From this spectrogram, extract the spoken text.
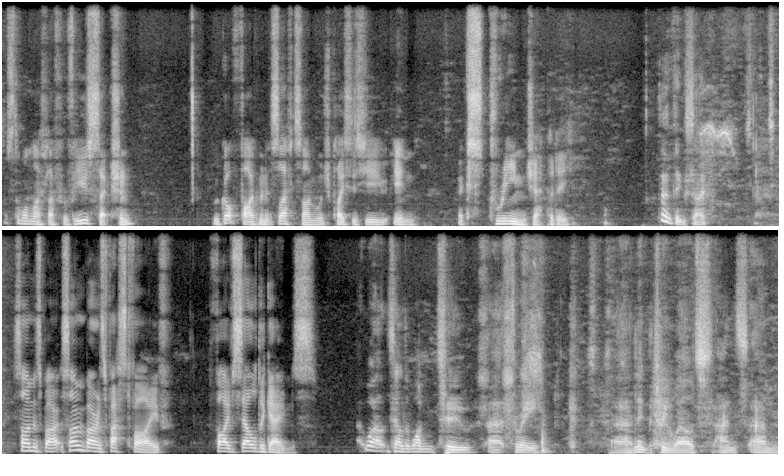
That's the One Life Left reviews section. We've got five minutes left, Simon, which places you in extreme jeopardy. Don't think so. Simon's Bar- Simon Byron's Fast Five, five Zelda games. Well, Zelda 1, 2, uh, 3, uh, Link Between Worlds, and um,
